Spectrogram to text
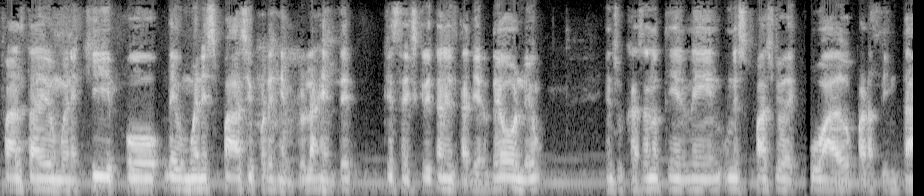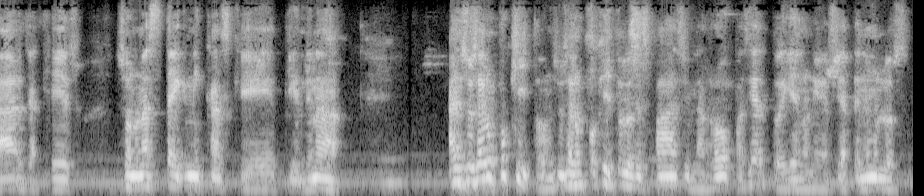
falta de un buen equipo, de un buen espacio, por ejemplo, la gente que está inscrita en el taller de óleo, en su casa no tienen un espacio adecuado para pintar, ya que son unas técnicas que tienden a, a ensuciar un poquito, ensuciar un poquito los espacios, la ropa, ¿cierto? Y en la universidad tenemos los,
